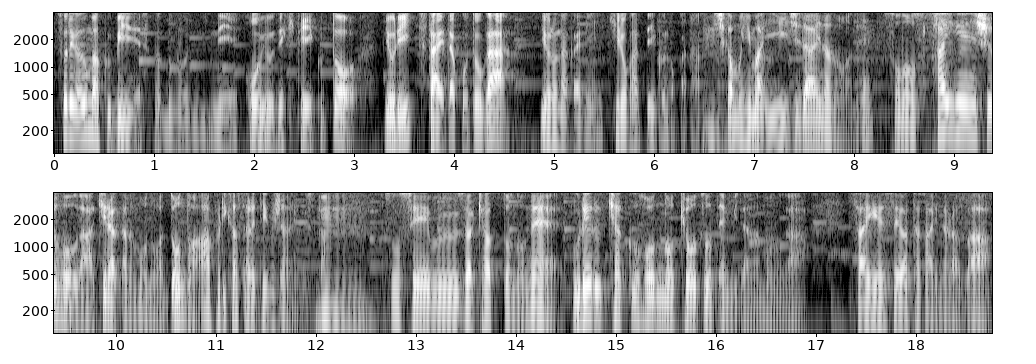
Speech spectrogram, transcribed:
それがうまくビジネスの部分に応用できていくとより伝えたことが世の中に広がっていくのかな、うん、しかも今いい時代なのはねその再現手法が明らかなものはどんどんアプリ化されていくじゃないですか、うん、そのセーブ・ザ・キャットのね売れる脚本の共通点みたいなものが再現性が高いならば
